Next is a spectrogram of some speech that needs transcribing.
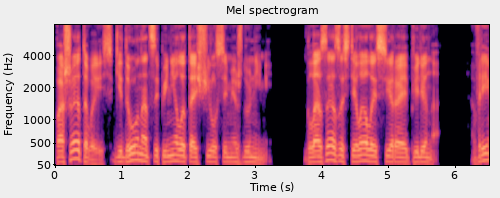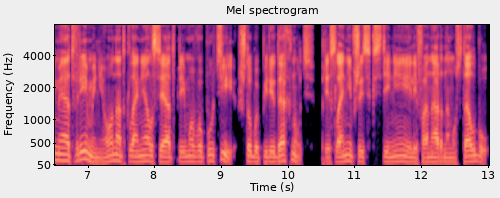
Пошатываясь, Гидеон оцепенело тащился между ними. Глаза застилала серая пелена. Время от времени он отклонялся от прямого пути, чтобы передохнуть, прислонившись к стене или фонарному столбу,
